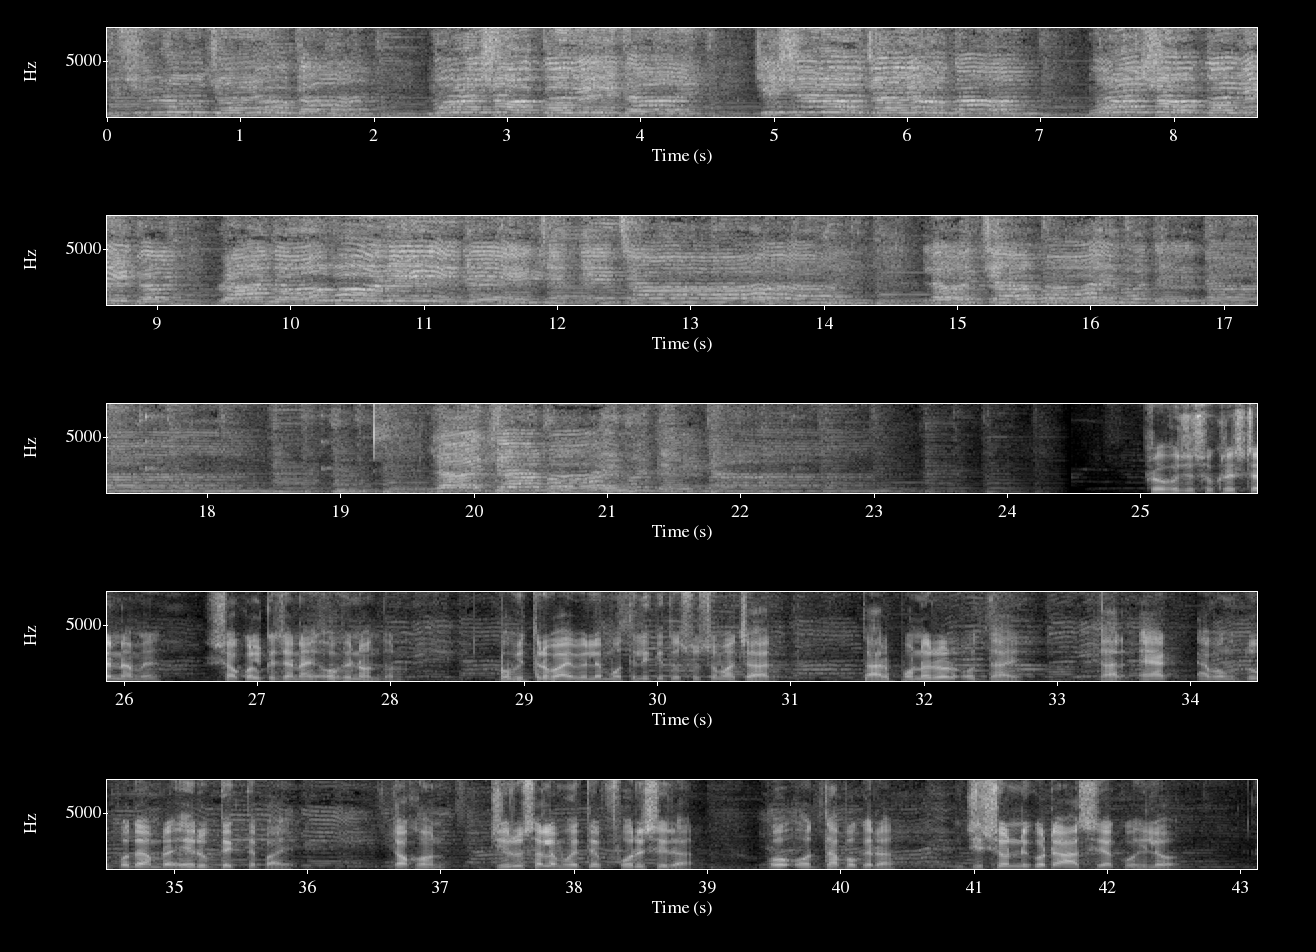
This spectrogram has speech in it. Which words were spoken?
যিশুর জয় মোরা সকলে গাই। যিশুর মোরা সকলে গাই। প্রাণ ভরে গে যেতে চাই, লজ্জা ভয় লজ্জা ভয় প্রভু যীশু খ্রিস্টের নামে সকলকে জানাই অভিনন্দন। পবিত্র বাইবেলে মথিলিখিত সুসমাচার, তার পনেরোর অধ্যায়, তার এক এবং দু পদে আমরা এরূপ দেখতে পাই। তখন জিরুসালাম হইতে ফরিসিরা ও অধ্যাপকেরা যিশুর নিকটে আসিয়া কহিল,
